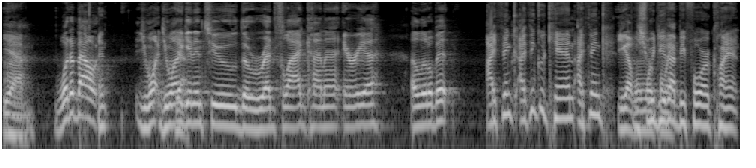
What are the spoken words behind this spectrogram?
Yeah. what about you want do you want Um, Yeah. to get into the red flag kind of area a little bit? I think I think we can. I think You got one should we do that before client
